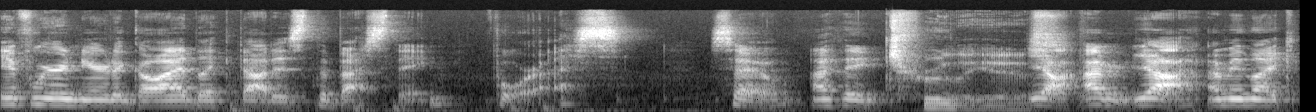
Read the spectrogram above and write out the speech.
if we're near to God, like that is the best thing for us. So I think, truly is. yeah, I'm, yeah, I mean, like,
